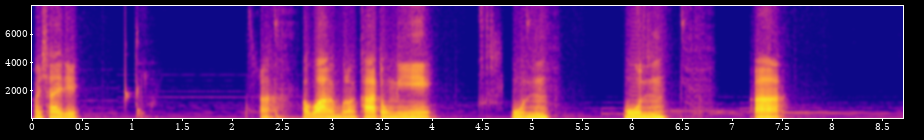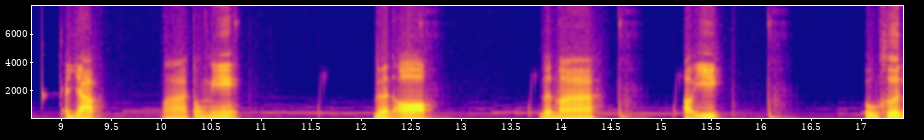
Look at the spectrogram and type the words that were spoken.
ไม่ใช่ดิ อะถ้าวางบนหลังคาตรงนี้ หมุน หมุน อ่าขยับมาตรงนี้ เลื่อนออก เลื่อนมา เอาอีก สูงขึ้น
